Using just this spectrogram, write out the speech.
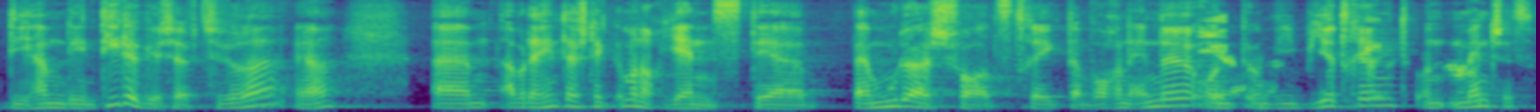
die haben den Titel Geschäftsführer, ja, ähm, aber dahinter steckt immer noch Jens, der Bermuda-Shorts trägt am Wochenende und irgendwie Bier trinkt und ein Mensch ist.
